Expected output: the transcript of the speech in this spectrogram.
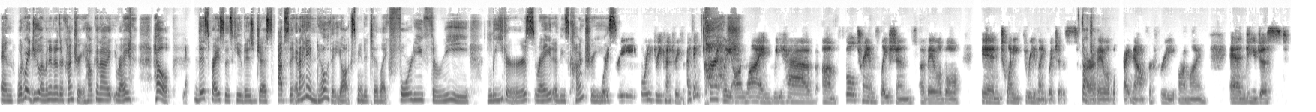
And what do I do? I'm in another country. How can I, right? Help. Yeah. This priceless cube is just absolutely, and I didn't know that y'all expanded to like 43 leaders, right? Of these countries. 43, 43 countries. I think currently online we have um, full translations available in 23 languages gotcha. are available right now for free online. And you just,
